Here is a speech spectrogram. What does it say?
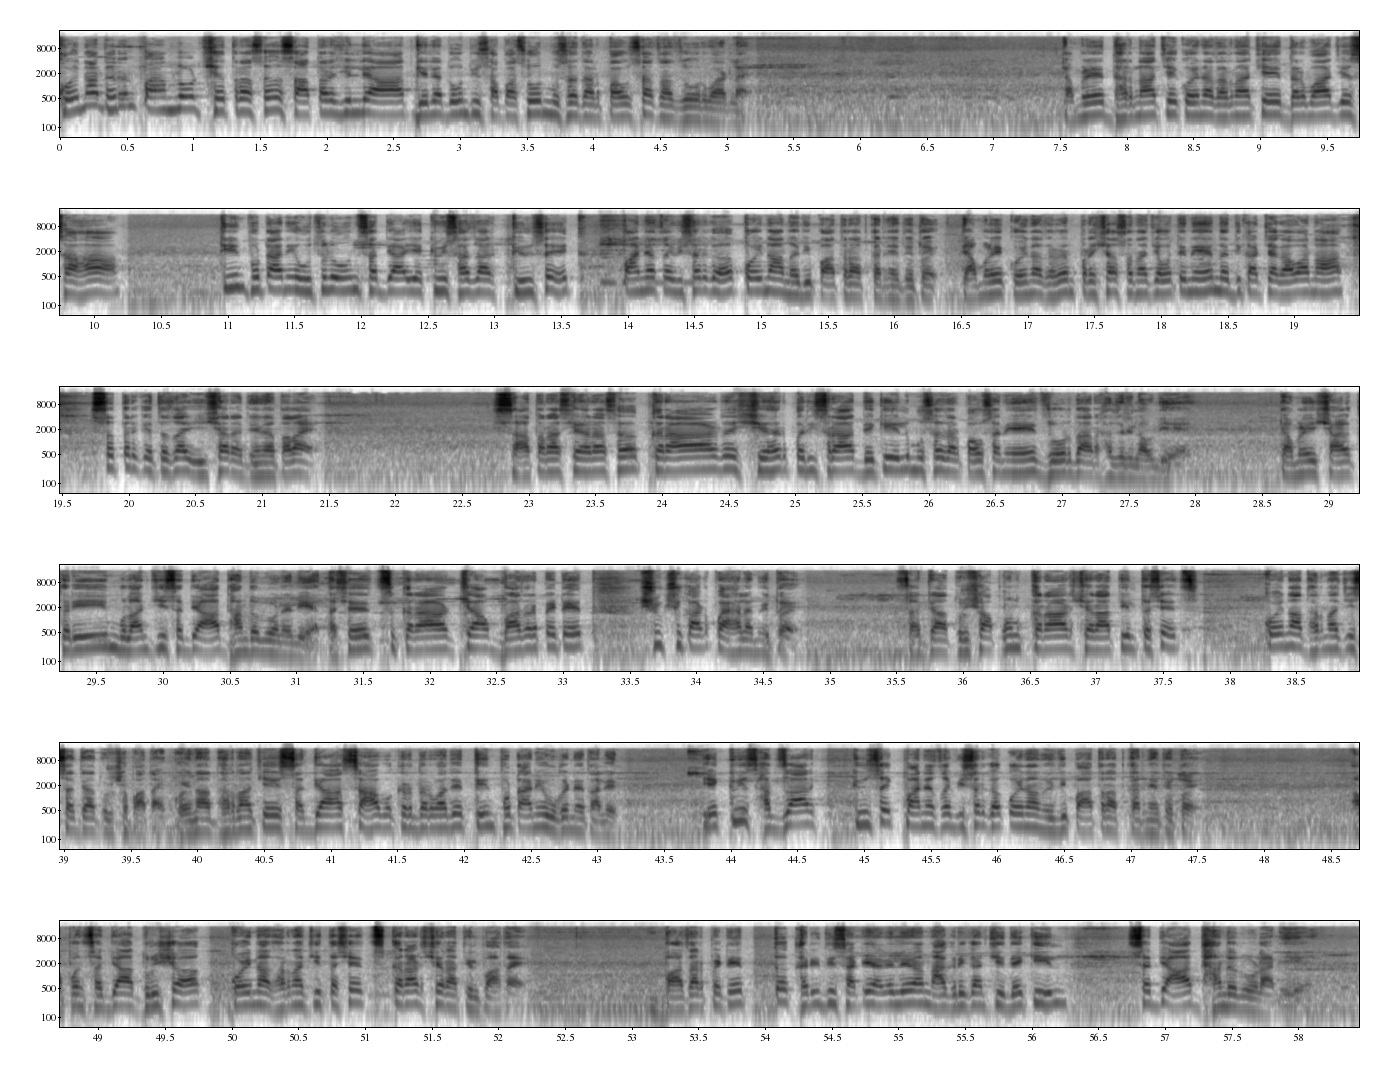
कोयना धरण पाणलोट क्षेत्रासह सातारा जिल्ह्यात गेल्या दोन दिवसापासून मुसळधार पावसाचा जोर वाढला आहे त्यामुळे धरणाचे कोयना धरणाचे दरवाजे सहा तीन फुटांनी उचलून सध्या एकवीस हजार क्युसेक पाण्याचा विसर्ग कोयना नदी पात्रात करण्यात येतोय. त्यामुळे कोयना धरण प्रशासनाच्या वतीने नदीकाठच्या गावांना सतर्कतेचा इशारा देण्यात आला आहे सातारा शहरासह कराड शहर परिसरात देखील मुसळधार पावसाने जोरदार हजेरी लावली आहे. त्यामुळे शाळकरी मुलांची सध्या धांदल उडाली आहे तसेच कराडच्या बाजारपेठेत शुकशुकाट पाहायला मिळतो आहे सध्या दृश्य आपण कराड शहरातील तसेच कोयना धरणाची सध्या दृश्य पाहत आहे. कोयना धरणाचे सध्या सहा वक्र दरवाजे तीन फुटाने उघडण्यात आलेत एकवीस हजार क्युसेक पाण्याचा विसर्ग कोयना नदी पात्रात करण्यात येतो आहे आपण सध्या दृश्य कोयना धरणाची तसेच कराड शहरातील पाहत आहे. बाजारपेठेत खरेदीसाठी आलेल्या नागरिकांची देखील सध्या धांदल उडाली आहे.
